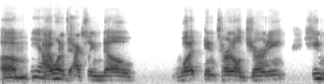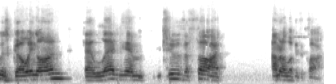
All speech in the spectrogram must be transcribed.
Um, yeah. I wanted to actually know what internal journey he was going on that led him to the thought, I'm going to look at the clock.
